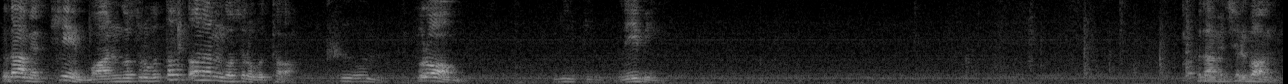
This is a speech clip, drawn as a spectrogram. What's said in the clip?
그 다음에 팀, 뭐 하는 것으로부터? 떠나는 것으로부터. from, 리빙. leaving. 그 다음에 7번.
